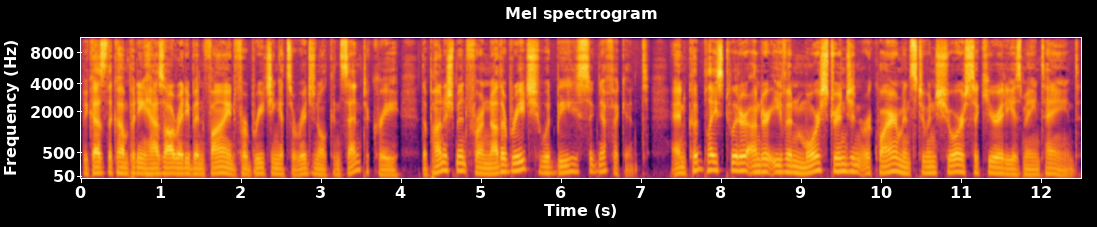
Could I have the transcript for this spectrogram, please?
Because the company has already been fined for breaching its original consent decree, the punishment for another breach would be significant and could place Twitter under even more stringent requirements to ensure security is maintained.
